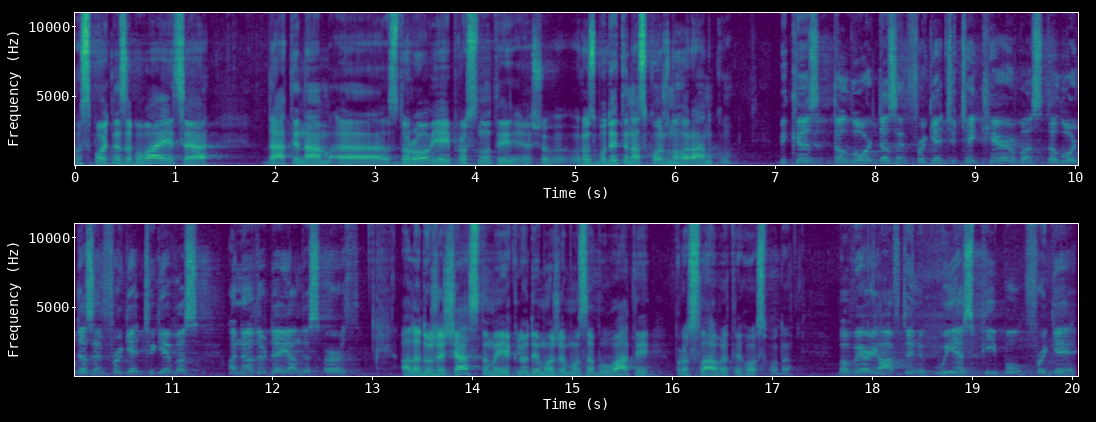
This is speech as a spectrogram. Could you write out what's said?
Господь не забувається дати нам е, здоров'я і проснути, е, розбудити нас кожного ранку. Because the Lord doesn't forget to take care of us. The Lord doesn't forget to give us another day on this earth. Але дуже часто ми, як люди, можемо забувати прославити Господа. But very often, we as people forget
